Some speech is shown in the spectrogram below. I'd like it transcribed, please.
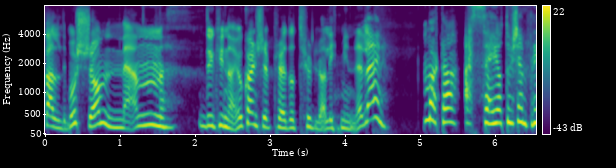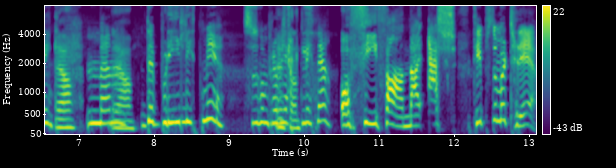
veldig morsom, men du kunne jo kanskje prøvd å tulle litt mindre, eller? Martha, jeg sier at du er kjempeflink, Ja. men Ja. det blir litt mye. Så du kan prøve å jekke litt ned. Å, fy faen! Nei, æsj! Tips nummer tre.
